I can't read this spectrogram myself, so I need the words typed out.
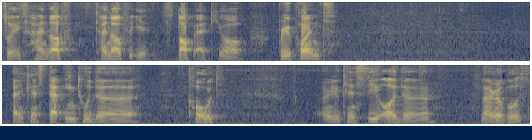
so it's kind of kind of it stop at your breakpoint. You can step into the code. You can see all the variables.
